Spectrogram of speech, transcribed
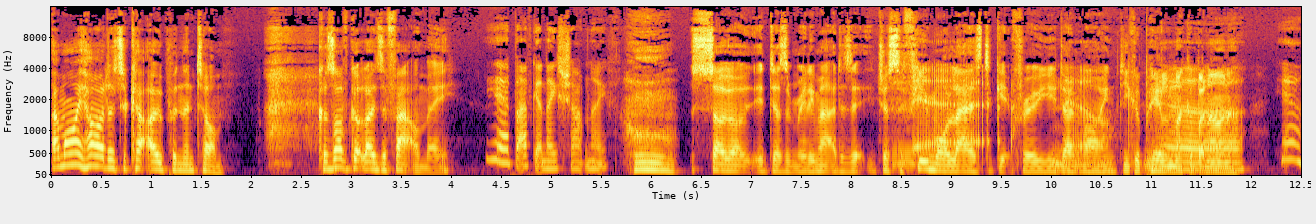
Am I harder to cut open than Tom? Because I've got loads of fat on me, Yeah, but I've got a nice sharp knife. so uh, it doesn't really matter, does it? Just a few more layers to get through. You don't No. mind. You could peel them like a banana. Yeah.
